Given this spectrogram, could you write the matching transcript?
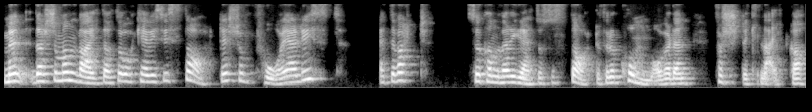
Men dersom man vet at ok, hvis vi starter, så får jeg lyst etter hvert, så kan det være greit å starte for å komme over den første kneika.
